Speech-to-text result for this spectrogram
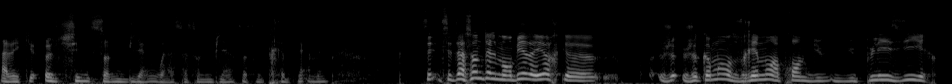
avec Hutchinson bien. Voilà, ça sonne bien, ça sonne très bien même. C'est- Ça sonne tellement bien d'ailleurs que je, commence vraiment à prendre du, du plaisir,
